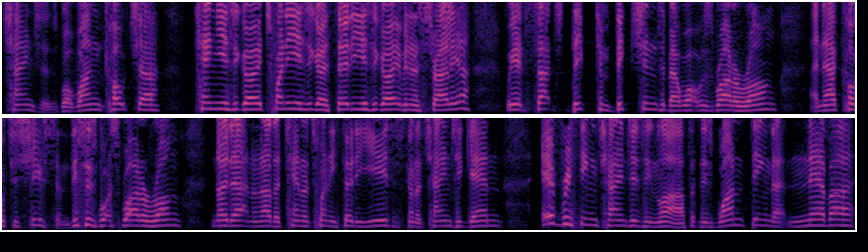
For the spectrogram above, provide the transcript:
changes. What one culture 10 years ago, 20 years ago, 30 years ago, even in Australia, we had such deep convictions about what was right or wrong, and now culture shifts, and this is what's right or wrong. No doubt in another 10 or 20, 30 years, it's going to change again, everything changes in life, but there's one thing that never,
